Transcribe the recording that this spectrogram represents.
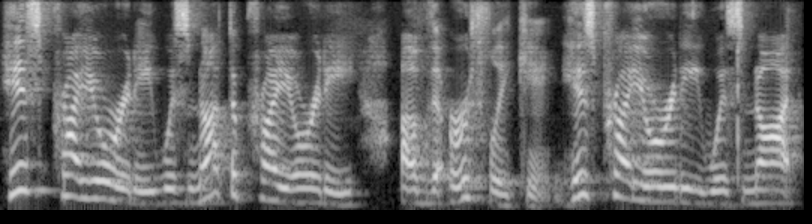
His priority was not the priority of the earthly king. His priority was not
